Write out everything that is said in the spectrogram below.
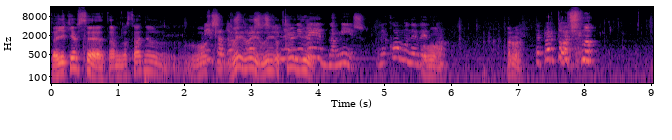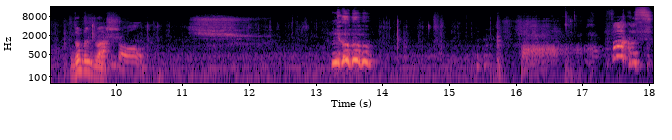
Та яке все? Там достатньо ложки. Міша, то Ви- ж ви- ви трошечки не, відкрий не дір. видно, Міш. Нікому не О. видно. Хорош. Тепер точно. Дубль два. Пошел. Фокус!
